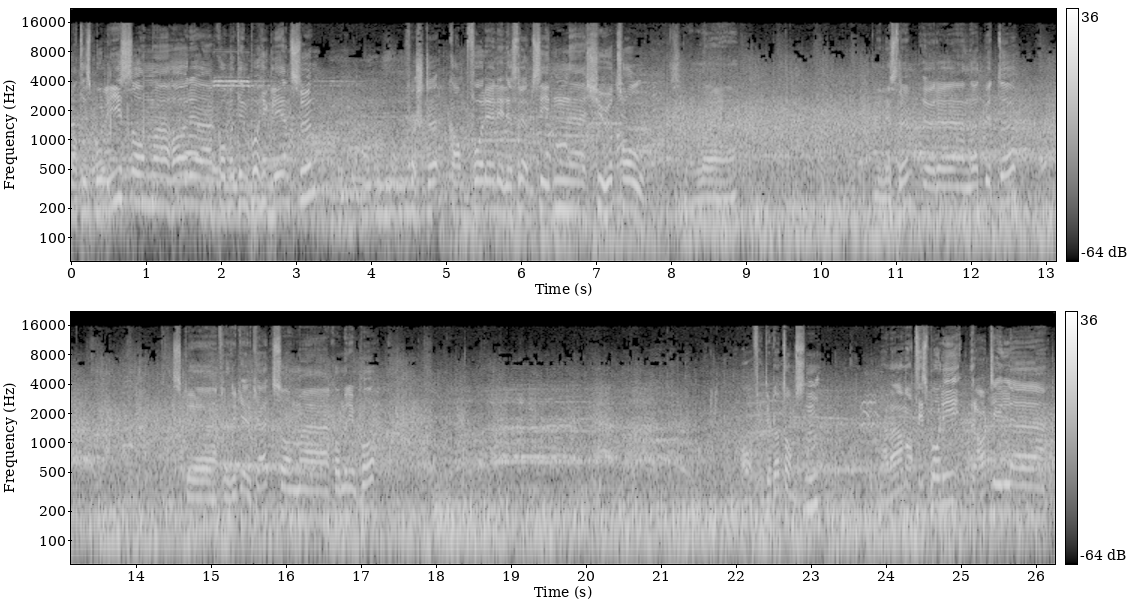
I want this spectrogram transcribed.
Mattis Boli som eh, har eh, kommet innpå. Hyggelig gjensyn. Første kamp for Lillestrøm siden eh, 2012. Skal eh, Lillestrøm gjøre enda et bytte. Skal Fredrik Elkjær som eh, kommer innpå. Fint gjort av Thomsen. Her er Mattis Baarli. Drar til eh,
